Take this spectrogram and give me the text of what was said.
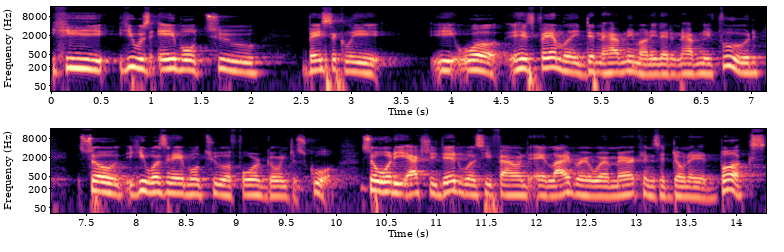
he he was able to basically he, well his family didn't have any money they didn't have any food so he wasn't able to afford going to school. So what he actually did was he found a library where americans had donated books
